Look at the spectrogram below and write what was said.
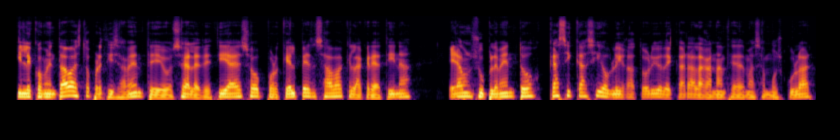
y le comentaba esto precisamente, o sea, le decía eso porque él pensaba que la creatina era un suplemento casi casi obligatorio de cara a la ganancia de masa muscular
